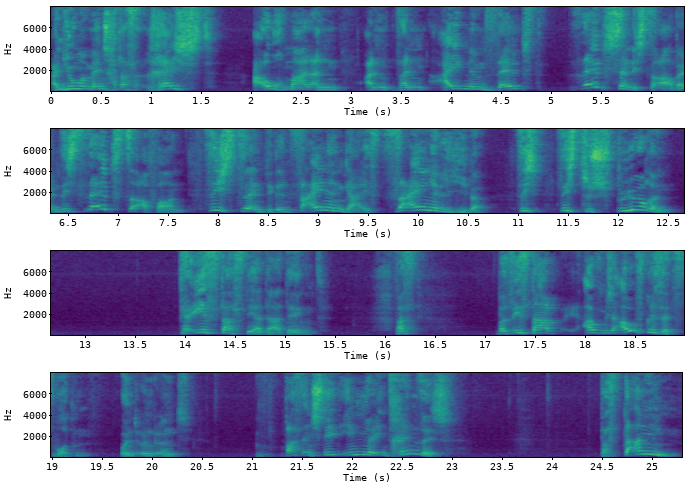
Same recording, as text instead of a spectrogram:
Ein junger Mensch hat das Recht auch mal an, an seinem eigenen Selbst selbstständig zu arbeiten, sich selbst zu erfahren, sich zu entwickeln, seinen Geist, seine Liebe sich, sich zu spüren. Wer ist das der da denkt? Was, was ist da auf mich aufgesetzt worden? Und, und, und was entsteht in mir intrinsisch? Dass dann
